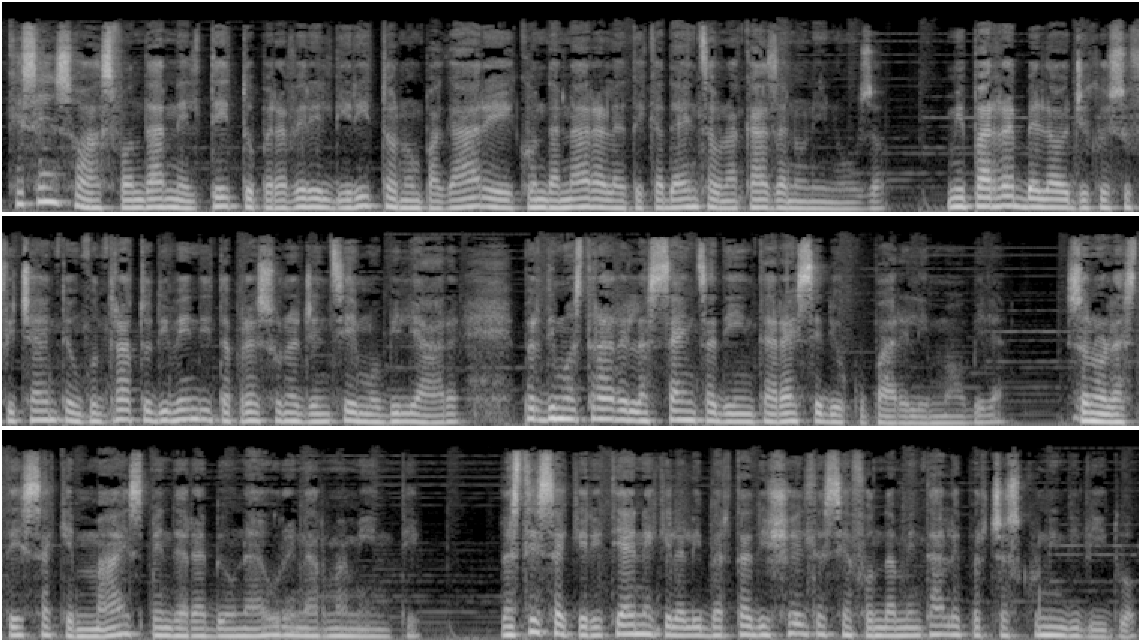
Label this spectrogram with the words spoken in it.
Che senso ha sfondarne il tetto per avere il diritto a non pagare e condannare alla decadenza una casa non in uso? Mi parrebbe logico e sufficiente un contratto di vendita presso un'agenzia immobiliare per dimostrare l'assenza di interesse di occupare l'immobile. Sono la stessa che mai spenderebbe un euro in armamenti la stessa che ritiene che la libertà di scelta sia fondamentale per ciascun individuo,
